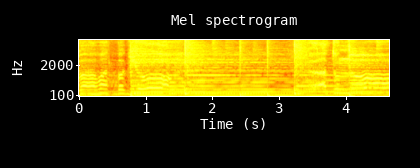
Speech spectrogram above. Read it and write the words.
bawat bagyo. At tunog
